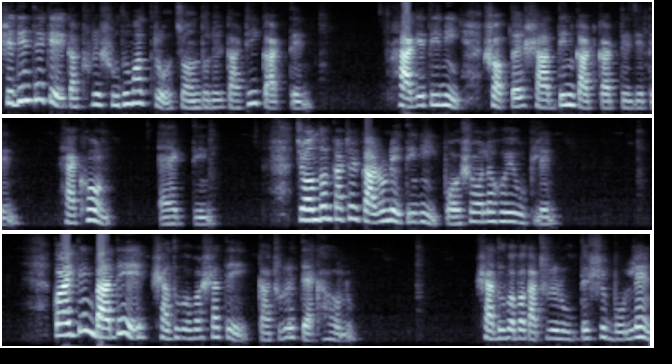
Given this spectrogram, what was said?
সেদিন থেকে কাঠুরে শুধুমাত্র চন্দনের কাঠই কাটতেন। আগে তিনি সপ্তাহে সাত দিন কাঠ কাটতে যেতেন, এখন একদিন। চন্দন কাঠের কারণে তিনি পয়সাওয়ালা হয়ে উঠলেন। কয়েকদিন বাদে সাধু বাবার সাথে কাঠুরের দেখা হলো। সাধু বাবা কাঠুরের উদ্দেশ্যে বললেন,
